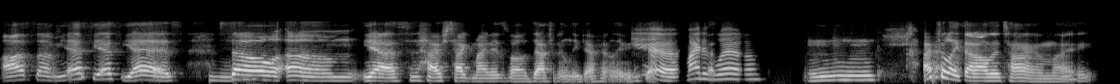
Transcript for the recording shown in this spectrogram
awesome. Yes, yes, yes. Mhm. So, um, yes, hashtag might as well. Definitely, definitely. yeah, might as well. hmm I feel like that all the time. Like,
